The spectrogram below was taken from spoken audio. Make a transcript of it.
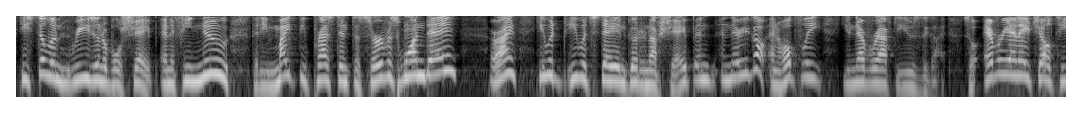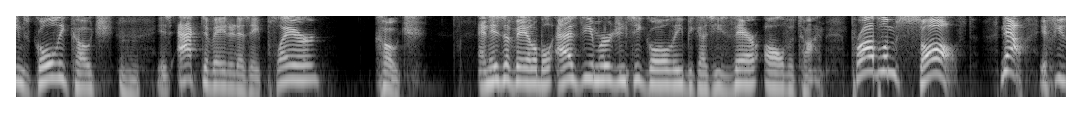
he's still in reasonable shape. And if he knew that he might be pressed into service one day, all right, he would he would stay in good enough shape, and and there you go. And hopefully, you never have to use the guy. So every NHL team's goalie coach mm-hmm. is activated as a player coach and is available as the emergency goalie because he's there all the time. Problem solved. Now, if you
